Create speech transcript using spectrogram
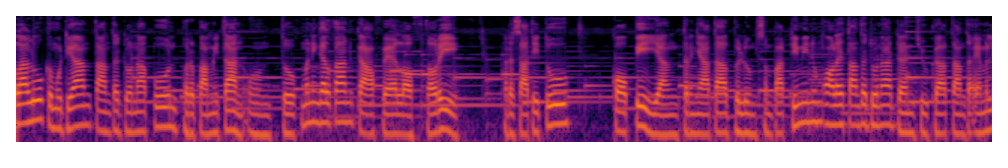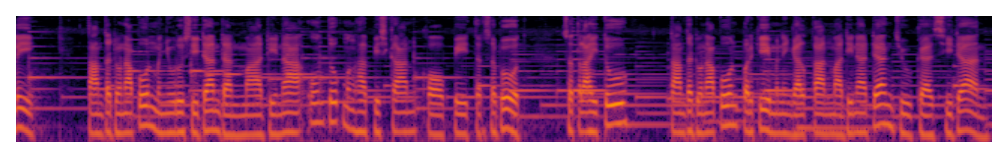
Lalu kemudian Tante Donna pun berpamitan untuk meninggalkan cafe Love Story. Pada saat itu, kopi yang ternyata belum sempat diminum oleh Tante Donna dan juga Tante Emily. Tante Donna pun menyuruh Zidan dan Madina untuk menghabiskan kopi tersebut. Setelah itu, Tante Donna pun pergi meninggalkan Madina dan juga Zidan.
